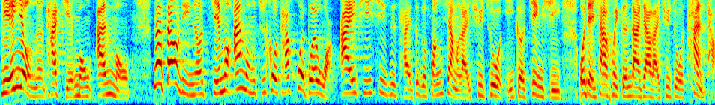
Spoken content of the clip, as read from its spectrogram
联友呢，它结盟安盟，那到底呢结盟安盟之后，它会不会往 IP 细制裁这个方向来去做一个进行？我等一下会跟大家来去做探讨。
